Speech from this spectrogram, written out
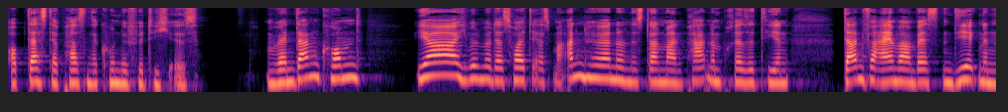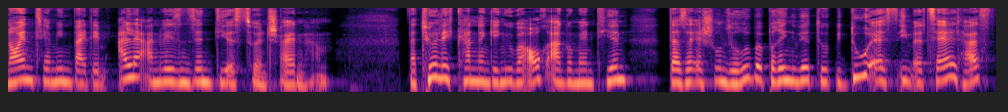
ob das der passende Kunde für dich ist. Und wenn dann kommt, ja, ich will mir das heute erstmal anhören und es dann meinen Partnern präsentieren, dann vereinbar am besten direkt einen neuen Termin, bei dem alle anwesend sind, die es zu entscheiden haben. Natürlich kann dein Gegenüber auch argumentieren, dass er es schon so rüberbringen wird, wie du es ihm erzählt hast,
